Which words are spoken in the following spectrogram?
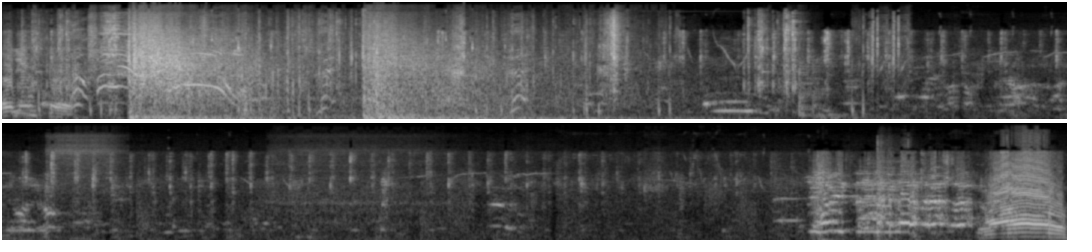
여진풀. 아우,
